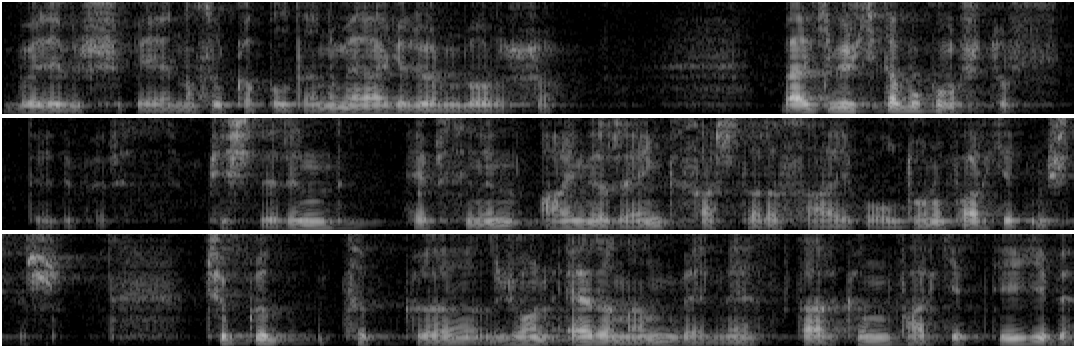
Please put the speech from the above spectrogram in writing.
Böyle bir şüpheye nasıl kapıldığını merak ediyorum doğrusu. Belki bir kitap okumuştur dedi Veris. Pişlerin hepsinin aynı renk saçlara sahip olduğunu fark etmiştir. Tıpkı, tıpkı John Aaron'ın ve Ned Stark'ın fark ettiği gibi.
